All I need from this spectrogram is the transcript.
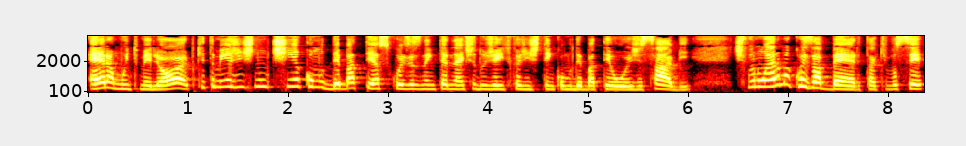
era muito melhor, porque também a gente não tinha como debater as coisas na internet do jeito que a gente tem como debater hoje, sabe? Tipo, não era uma coisa aberta que você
